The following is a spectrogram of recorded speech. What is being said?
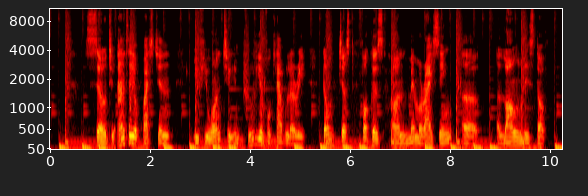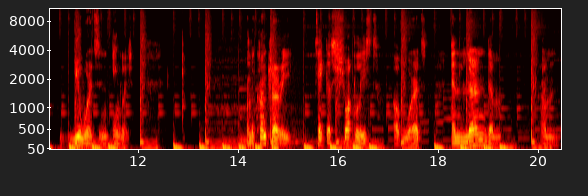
So, to answer your question, if you want to improve your vocabulary, don't just focus on memorizing a, a long list of new words in English. On the contrary, take a short list of words and learn them um,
